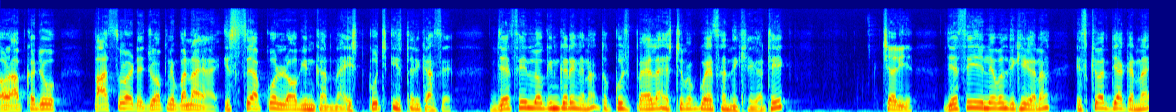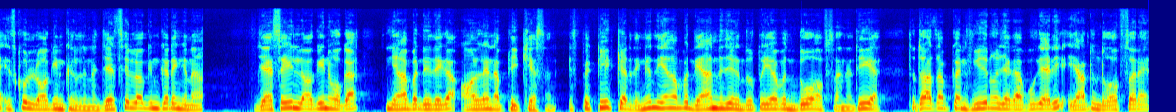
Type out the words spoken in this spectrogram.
और आपका जो पासवर्ड है जो आपने बनाया है, इससे आपको लॉगिन करना है। कुछ इस तरीका से। जैसे ही लॉगिन करेंगे ना तो कुछ पहला स्टेप आपको ऐसा दिखेगा, ठीक? चलिए जैसे ही लेवल दिखेगा ना, इसके बाद क्या करना है, इसको लॉगिन कर लेना। जैसे लॉगिन करेंगे ना, जैसे ही लॉगिन होगा यहाँ पर दे देगा ऑनलाइन अप्लीकेशन इस पर क्लिक कर देंगे तो यहाँ पर ध्यान दीजिएगा दोस्तों, यहाँ पर दो ऑप्शन है, ठीक है? तो थोड़ा सा कन्फ्यूज़न हो जाएगा आपको कि यहाँ तो दो ऑप्शन है,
